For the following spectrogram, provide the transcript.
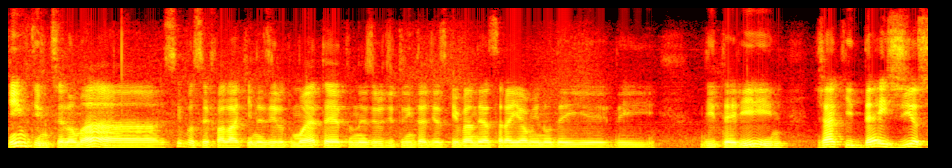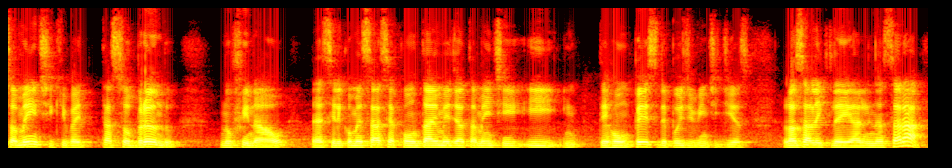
Intim se você falar que Nezirut Moeteto, Nezirut de 30 dias que vai andar Sarayom no de, de, de Terin, já que 10 dias somente que vai estar tá sobrando no final, né, se ele começasse a contar imediatamente e, interrompesse depois de 20 dias, Losaliklei Alinasará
